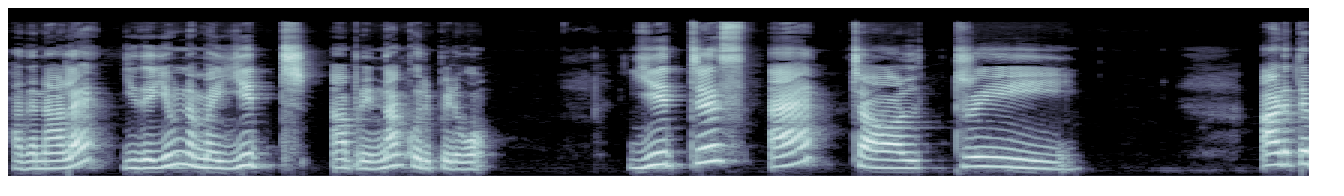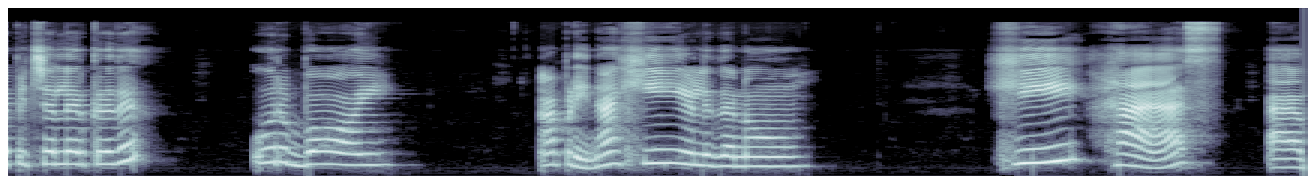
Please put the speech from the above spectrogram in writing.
அதனால் இதையும் நம்ம இட் அப்படின்னு தான் குறிப்பிடுவோம். It is a tall tree அடுத்த பிக்சரில் இருக்கிறது ஒரு பாய் அப்படின்னா ஹீ எழுதணும். ஹீ ஹேஸ் அ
